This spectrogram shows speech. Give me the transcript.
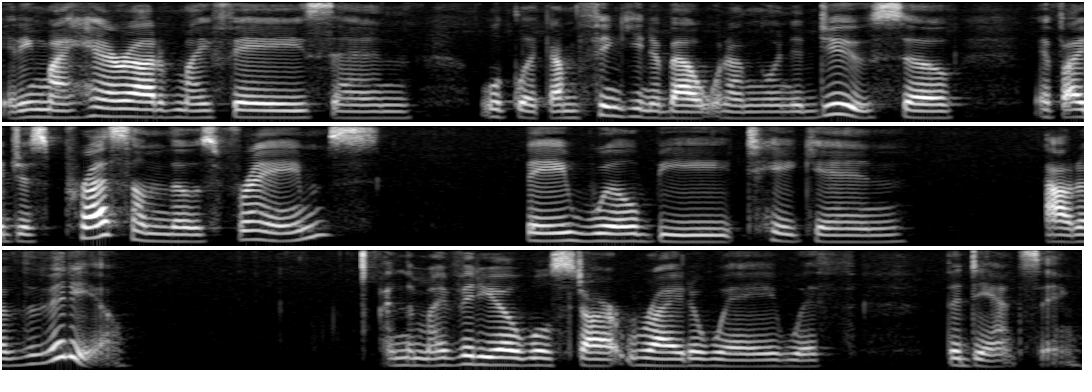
getting my hair out of my face and look like I'm thinking about what I'm going to do. So if I just press on those frames, they will be taken out of the video. And then my video will start right away with the dancing.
